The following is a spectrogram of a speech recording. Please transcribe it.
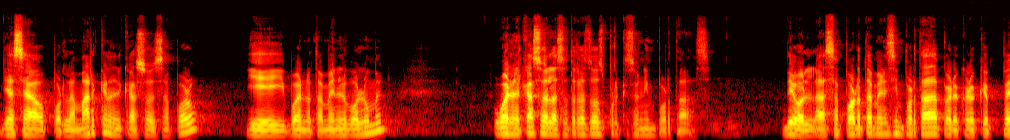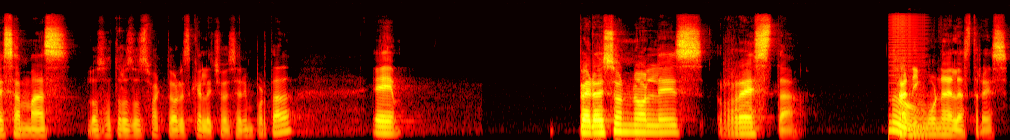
ya sea por la marca en el caso de Sapporo y, y, bueno, también el volumen, o en el caso de las otras dos porque son importadas. Digo, la Sapporo también es importada, pero creo que pesa más los otros dos factores que el hecho de ser importada. Eh, pero eso no les resta a No. ninguna de las tres.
